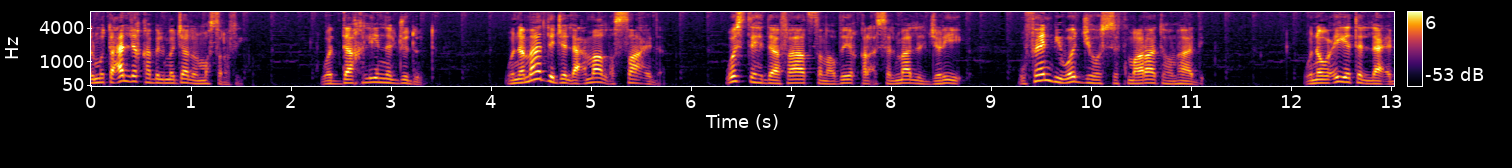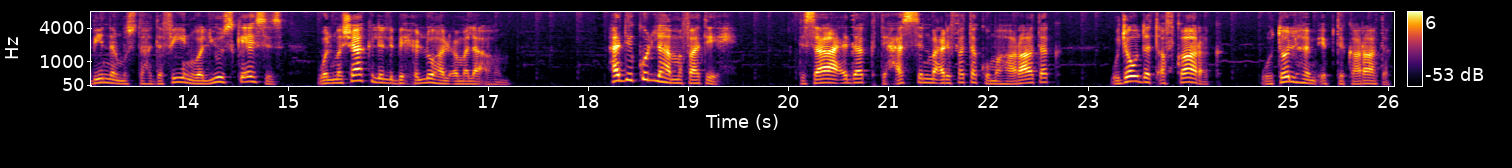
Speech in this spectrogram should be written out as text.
المتعلقة بالمجال المصرفي والداخلين الجدد ونماذج الأعمال الصاعدة واستهدافات صناديق رأس المال الجريء وفين بيوجهوا استثماراتهم هذه. ونوعية اللاعبين المستهدفين وال use cases والمشاكل اللي بيحلوها لعملائهم. هذه كلها مفاتيح تساعدك تحسن معرفتك ومهاراتك وجودة أفكارك وتلهم ابتكاراتك.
